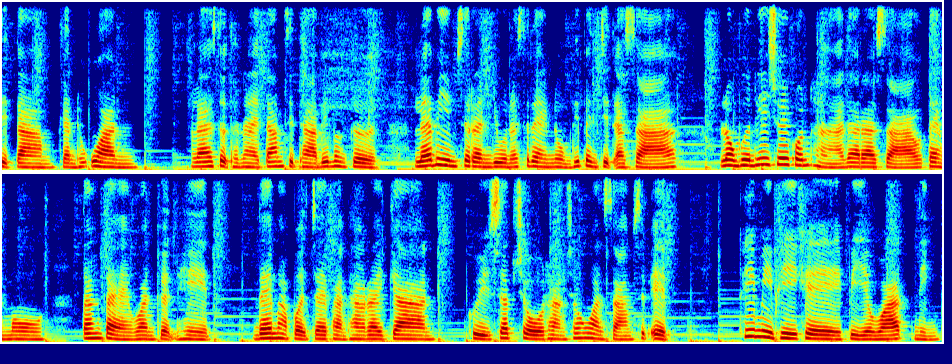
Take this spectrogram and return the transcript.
ติดตามกันทุกวันและสุดทนายตั้มสิทธาบิบังเกิด และบีมสรัญยูนักแสดงหนุ่มที่เป็นจิตอาสา ลงพื้นที่ช่วยค้นหาดาราสาวแตงโม ตั้งแต่วันเกิดเหตุ ได้มาเปิดใจผ่านทางรายการ คุยแซบโชว์ทางช่องวัน 31 ที่มี PK ปิยวัฒน์หนิงป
